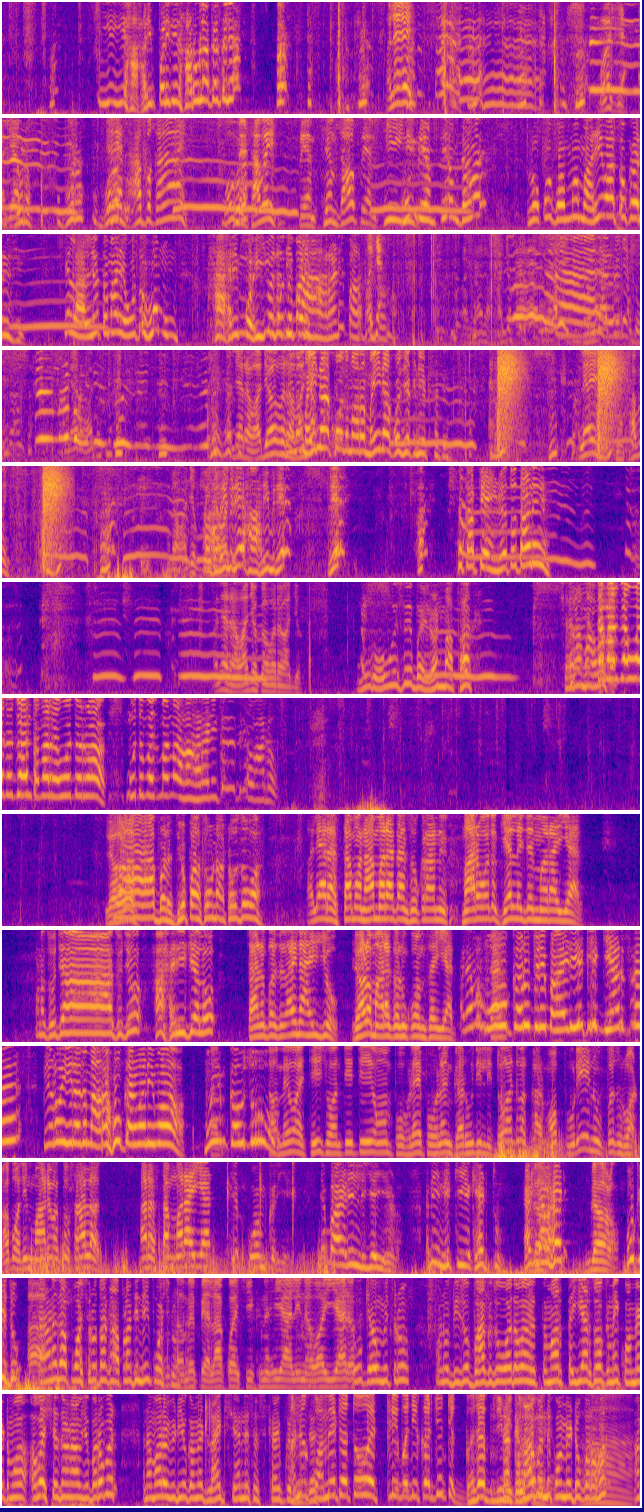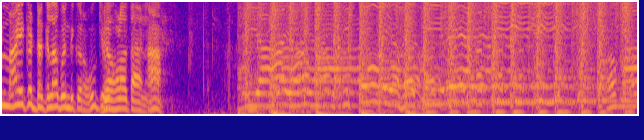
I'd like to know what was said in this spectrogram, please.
એ હારી પડી રહી સારું લાગે છે લ્યા? હા? અલે. બસ અલે આ- ઊભો રહો, ઊભો રહો. એ ના પકાય. બહુ બેઠા ભાઈ પ્રેમથી આમ પ્રેમથી હું પ્રેમથી આમ લોકો ગામમાં મારી વાતો કરે છે. કે લાલ્યો તમારે એવું તો હું હારી મોહી ગયો હતી પણ હારાણી પાછળ. મજા અલે રવા દો. હવે રવા મહી નાખો તો મારા મહી નાખો છે એકની એક સાથે. ભાઈ. રે રે. રે. હું? કા પહેણ્યો તો તાણે? અલે રવાજો કવર હું રોવું છે બૈરોન માફક. શરમ આવે? તમારે જવું હોય તો જો ને તમારે રહેવું તો રહો હું તો બસ મારા હારાની કરે જ રહેવાનો. આ બળધ્યો પાછો નાટો જોવા. અલે આ રસ્તામાં ના મરાતા ને છોકરાને. મારો હોય તો ઘેર લઈ જઈને મરાય યાર. પણ જોજા જોજો હા. હરી ગયેલો તાણ પછી આઈને આવી ગયો. રેડો મારે ઘણું કોમ છે યાર. અરે હું કરું? પેલી બાયડી એકલી ઘેર છે? પેલો હીરા તો મારા શું કરવાની મો? હું એમ કહું છું. તમે અહીંથી શાંતિથી આમ ફોહલાઈ ફોહલાઈને ઘર સુધી લીધો હોય તો ઘરમાં પૂરી ને ઉપર રોટવા બોધીને માર્યો તો ચાલત આ રસ્તા મરાય યાર. એક કોમ કરીએ. એ બાયડી લઈ જઈએ હેડો. અને નિકી એક હેડ તું. હેડ લેવા હેડ. લેવડો હું કીધું તાણે તો પોછરો તક આપણાથી નહીં પોછરો તમે પેલા કોઈ શીખ નહીં આલી ને યાર. હું કેવું મિત્રો? આનો બીજો ભાગ જોવો તો હવે તમારે તૈયાર છો કે નહીં કોમેન્ટમાં અવશ્ય જણાવજો બરોબર? અને અમારો વીડિયો ગમે લાઈક શેર ને સબસ્ક્રાઇબ અને કરજો કોમેન્ટો તો એટલી બધી કરજો તે ગજબ ઢગલા બંધ કોમેન્ટો. કરો હો. અને લાઈક ઢગલા બંધ કરો હું કેવું? તાણે. હા. અમારી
